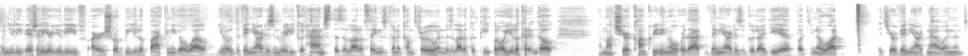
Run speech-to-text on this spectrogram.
when you leave Italy or you leave Irish rugby, you look back and you go, well, you know, the vineyard is in really good hands. There's a lot of things going to come through and there's a lot of good people. Or you look at it and go, I'm not sure concreting over that vineyard is a good idea, but you know what? It's your vineyard now and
